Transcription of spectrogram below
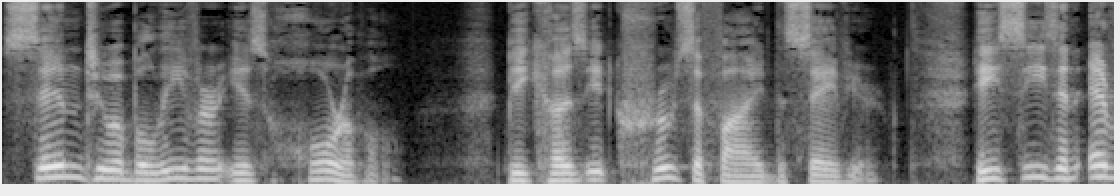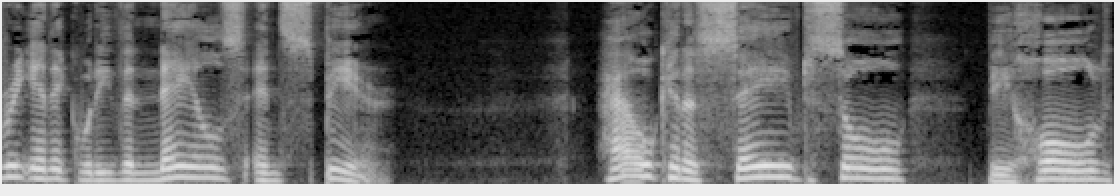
Sin to a believer is horrible because it crucified the Savior. He sees in every iniquity the nails and spear. How can a saved soul behold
